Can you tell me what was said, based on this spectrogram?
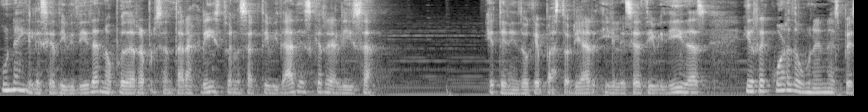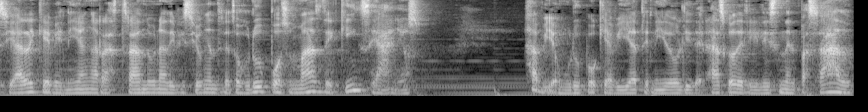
Una iglesia dividida no puede representar a Cristo en las actividades que realiza. He tenido que pastorear iglesias divididas y recuerdo una en especial que venían arrastrando una división entre dos grupos más de 15 años. Había un grupo que había tenido liderazgo de la iglesia en el pasado,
